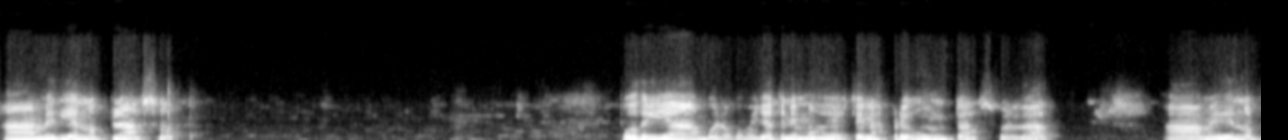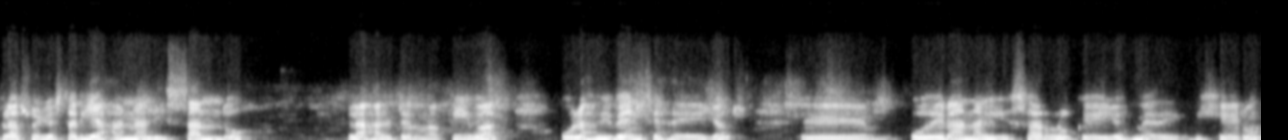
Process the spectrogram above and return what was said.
A mediano plazo, podría, bueno, como ya tenemos este, las preguntas, ¿verdad? A mediano plazo yo estaría analizando las alternativas o las vivencias de ellos, eh, poder analizar lo que ellos me dijeron,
